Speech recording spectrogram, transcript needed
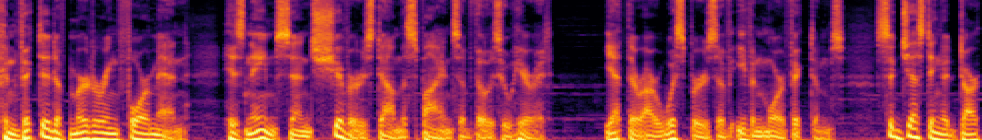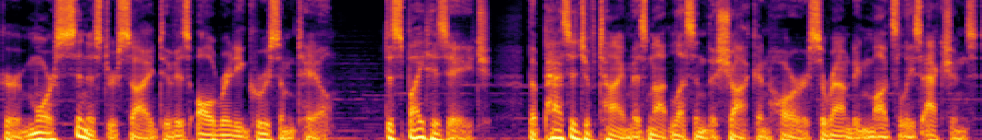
Convicted of murdering four men, his name sends shivers down the spines of those who hear it. Yet there are whispers of even more victims, suggesting a darker, more sinister side to his already gruesome tale. Despite his age, the passage of time has not lessened the shock and horror surrounding Maudsley's actions.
